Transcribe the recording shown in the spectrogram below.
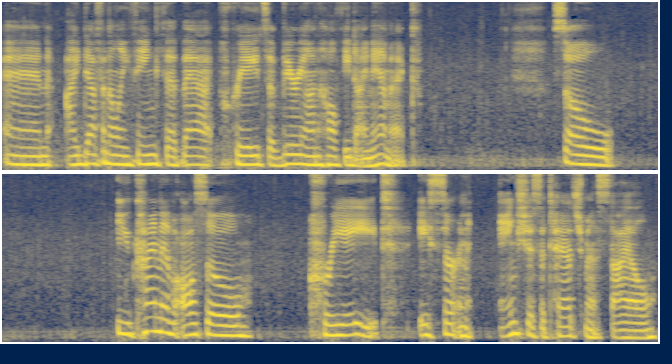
And I definitely think that that creates a very unhealthy dynamic. So you kind of also create a certain anxious attachment style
